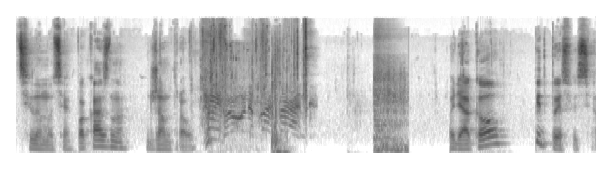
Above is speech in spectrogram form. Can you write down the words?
Цілимося, як показано. Throw. Подякував. Підписуйся.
